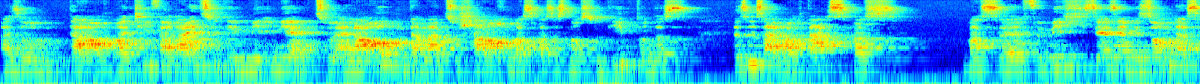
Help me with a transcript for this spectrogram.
Also da auch mal tiefer reinzugehen, mir, mir zu erlauben, da mal zu schauen, was, was es noch so gibt. Und das, das ist halt auch das, was, was äh, für mich sehr, sehr besonders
